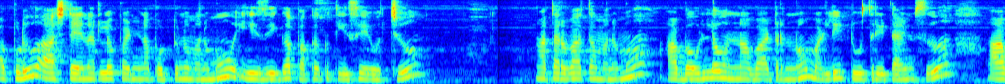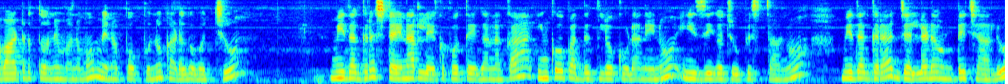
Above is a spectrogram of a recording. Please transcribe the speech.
అప్పుడు ఆ స్టైనర్లో పడిన పొట్టును మనము ఈజీగా పక్కకు తీసేయవచ్చు ఆ తర్వాత మనము ఆ బౌల్లో ఉన్న వాటర్ను మళ్ళీ టూ త్రీ టైమ్స్ ఆ వాటర్తోనే మనము మినపప్పును కడగవచ్చు. మీ దగ్గర స్టైనర్ లేకపోతే గనక ఇంకో పద్ధతిలో కూడా నేను ఈజీగా చూపిస్తాను. మీ దగ్గర జల్లెడ ఉంటే చాలు.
